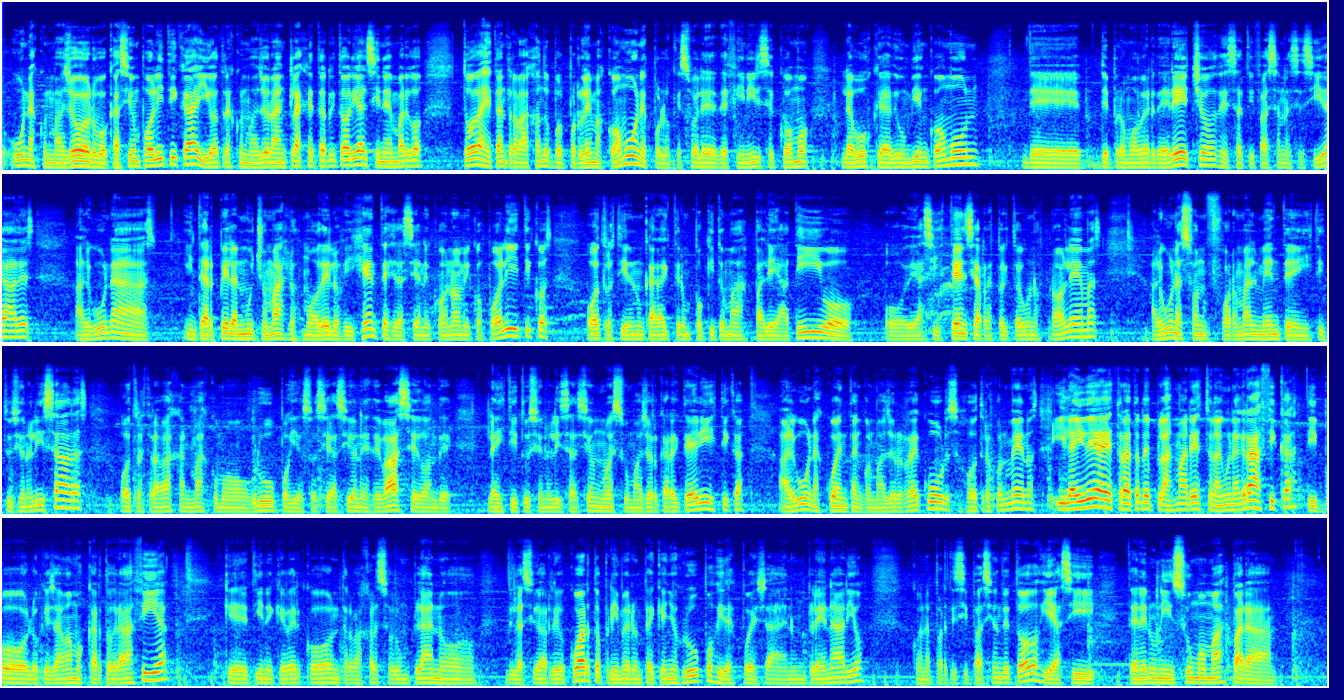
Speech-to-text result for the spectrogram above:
Unas con mayor vocación política y otras con mayor anclaje territorial, sin embargo, todas están trabajando por problemas comunes, por lo que suele definirse como la búsqueda de un bien común, de promover derechos, de satisfacer necesidades, algunas interpelan mucho más los modelos vigentes, ya sean económicos, políticos, otros tienen un carácter un poquito más paliativo o de asistencia respecto a algunos problemas. Algunas son formalmente institucionalizadas, otras trabajan más como grupos y asociaciones de base donde la institucionalización no es su mayor característica, algunas cuentan con mayores recursos, otras con menos. Y la idea es tratar de plasmar esto en alguna gráfica, tipo lo que llamamos cartografía, que tiene que ver con trabajar sobre un plano de la ciudad de Río Cuarto, primero en pequeños grupos y después ya en un plenario con la participación de todos y así tener un insumo más para,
